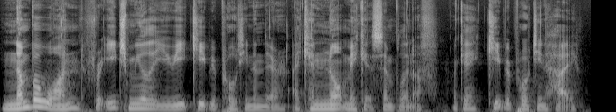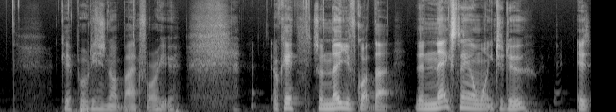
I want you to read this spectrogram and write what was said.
number one for each meal that you eat, keep your protein in there. I cannot make it simple enough. Okay, keep your protein high. Okay, protein is not bad for you. Okay, so now you've got that. The next thing I want you to do is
